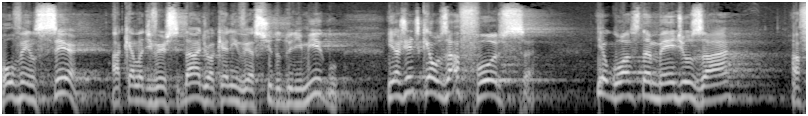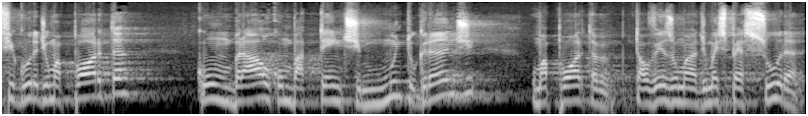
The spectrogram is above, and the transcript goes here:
ou vencer aquela adversidade ou aquela investida do inimigo, e a gente quer usar força. E eu gosto também de usar a figura de uma porta com um umbral, com um batente muito grande, uma porta talvez uma, de uma espessura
